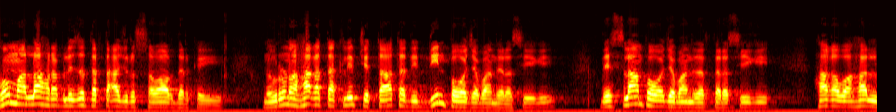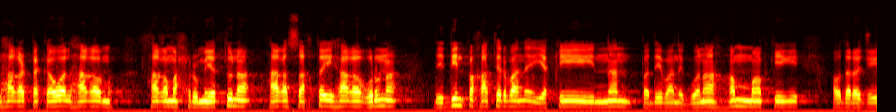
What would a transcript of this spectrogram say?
هم الله رب العزت درته اجر ثواب درکوي نو ورونو هغه تکلیف چې تا ته د دین په وجه باندې رسیږي د اسلام په وجه باندې درته رسیږي هغه وهل هغه ټکول هغه هغه محرومیتونه هغه سختۍ هغه غرونه د دین په خاطر باندې یقینا په دې باندې ګناه هم معاف کیږي او درجې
